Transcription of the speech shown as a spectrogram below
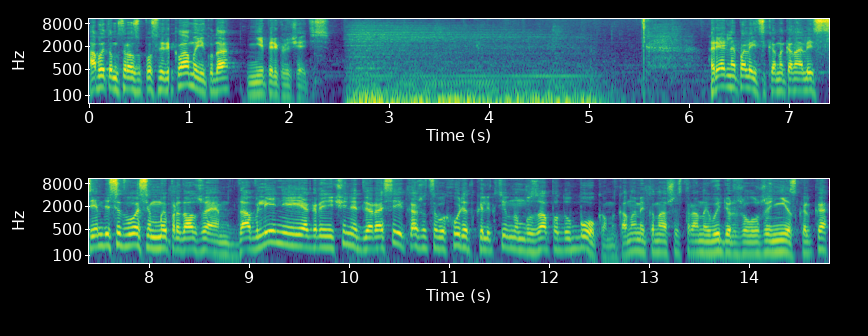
Об этом сразу после рекламы, никуда не переключайтесь. Реальная политика на канале 78. Мы продолжаем. Давление и ограничения для России, кажется, выходят коллективному Западу боком. Экономика нашей страны выдержала уже несколько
